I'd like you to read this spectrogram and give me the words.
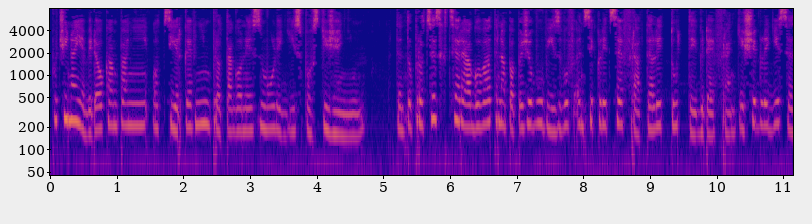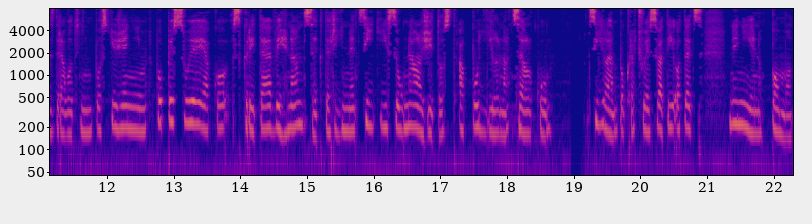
počínaje videokampaní o církevním protagonismu lidí s postižením. Tento proces chce reagovat na papežovu výzvu v encyklice Fratelli Tutti, kde František lidi se zdravotním postižením popisuje jako skryté vyhnance, kteří necítí sounáležitost a podíl na celku. Cílem, pokračuje svatý otec, není jen pomoc,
